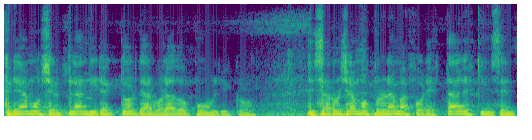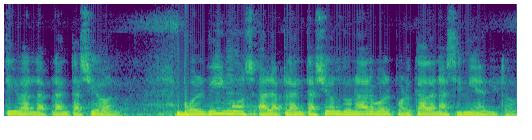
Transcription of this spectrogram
creamos el plan director de arbolado público, desarrollamos programas forestales que incentivan la plantación, volvimos a la plantación de un árbol por cada nacimiento.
